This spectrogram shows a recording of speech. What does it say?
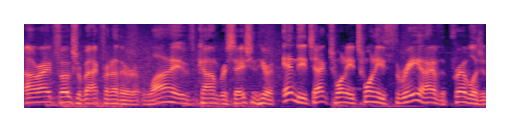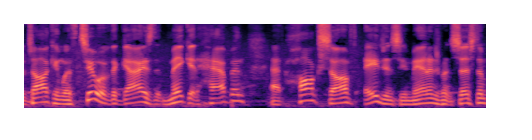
All right, folks, we're back for another live conversation here at Indie Tech 2023. and I have the privilege of talking with two of the guys that make it happen at Hawksoft Agency Management System.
